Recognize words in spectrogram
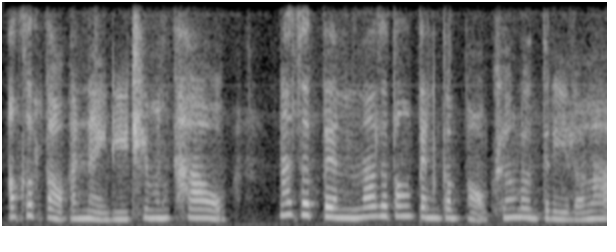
เอากระเป๋าอันไหนดีที่มันเข้า น่าจะเป็น น่าจะต้องเป็นกระเป๋าเครื่องดนตรีแล้วล่ะ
